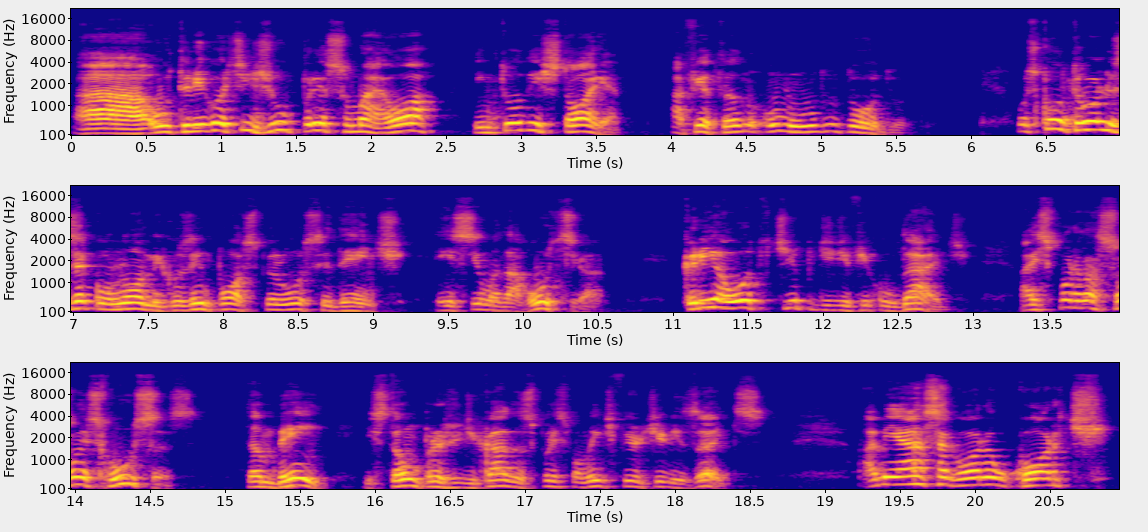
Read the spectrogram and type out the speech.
ah, o trigo atingiu o preço maior em toda a história, afetando o mundo todo. Os controles econômicos impostos pelo Ocidente em cima da Rússia criam outro tipo de dificuldade. As exportações russas também estão prejudicadas, principalmente fertilizantes. Ameaça agora o corte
